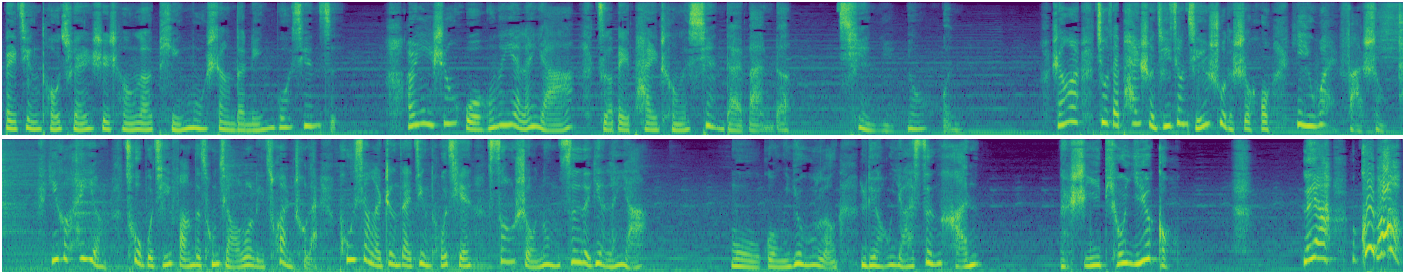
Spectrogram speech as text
被镜头诠释成了屏幕上的凌波仙子，而一身火红的叶兰芽则被拍成了现代版的倩女幽魂。然而，就在拍摄即将结束的时候，意外发生，一个黑影猝不及防的从角落里窜出来，扑向了正在镜头前搔首弄姿的叶兰芽，目光幽冷，獠牙森寒，那是一条野狗。兰芽，快跑！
